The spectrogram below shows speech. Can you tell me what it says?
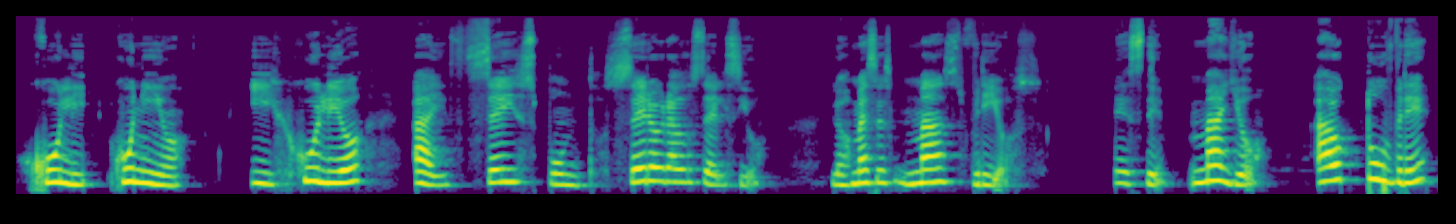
junio y julio hay 6.0 grados Celsius, los meses más fríos. Desde mayo a octubre,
